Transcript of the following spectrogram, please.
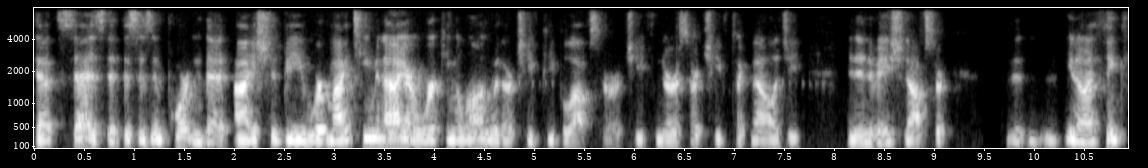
that says that this is important. That I should be where my team and I are working along with our chief people officer, our chief nurse, our chief technology and innovation officer. You know, I think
